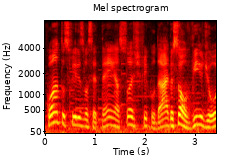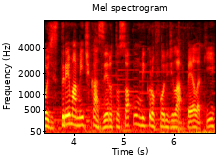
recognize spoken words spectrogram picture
quantos filhos você tem, as suas dificuldades. Pessoal, o vídeo de hoje extremamente caseiro. Eu tô só com um microfone de lapela aqui,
